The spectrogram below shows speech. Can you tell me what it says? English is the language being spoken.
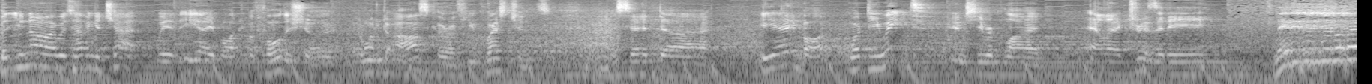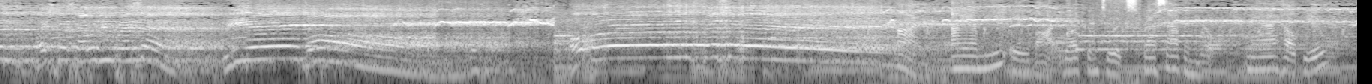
But you know, I was having a chat with EA Bot before the show. I wanted to ask her a few questions. I said, uh, EA Bot, what do you eat? And she replied, electricity. Ladies and gentlemen, Express Avenue presents EA Bot. Open Sesame! Hi, I am EA-Bot. Welcome to Express Avenue. May I help you?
